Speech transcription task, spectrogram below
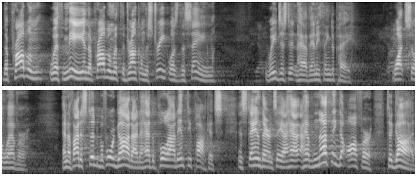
The problem with me and the problem with the drunk on the street was the same. We just didn't have anything to pay whatsoever. And if I'd have stood before God, I'd have had to pull out empty pockets and stand there and say, I have, I have nothing to offer to God.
